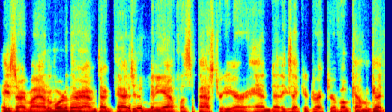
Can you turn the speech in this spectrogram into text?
hey, sorry, am I out of order there? I'm Doug Pagitt in Minneapolis, a pastor here and uh, executive director of Vote Common Good.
